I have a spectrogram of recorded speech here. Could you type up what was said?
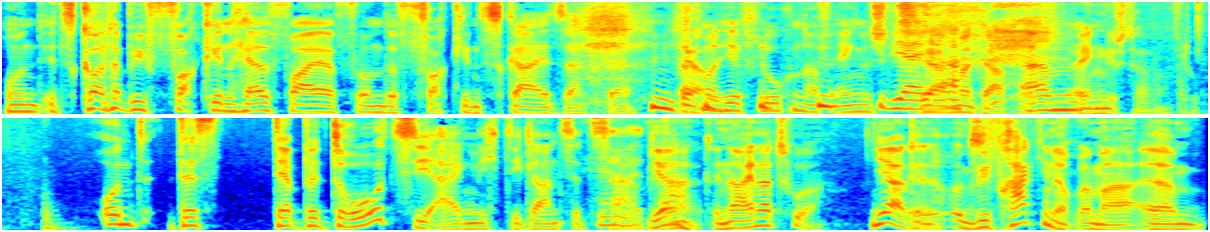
Und it's gonna be fucking hellfire from the fucking sky, sagt er. Darf ja. man hier fluchen auf Englisch? Ja, ja. ja man darf ähm, Englisch darf man fluchen. Und das, der bedroht sie eigentlich die ganze Zeit. Ja, in einer Tour. Ja, genau. Und sie fragt ihn auch immer, ähm,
